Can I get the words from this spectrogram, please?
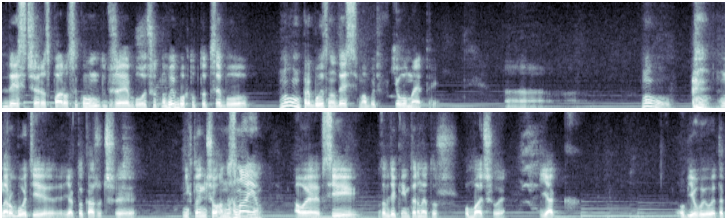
десь через пару секунд вже було чутно вибух. Тобто це було ну, приблизно десь, мабуть, в кілометрі. Е, ну, на роботі, як то кажучи, ніхто нічого не знає, але всі завдяки інтернету ж побачили, як об'явили так,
